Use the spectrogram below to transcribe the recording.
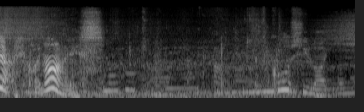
are actually quite nice. Course you like them.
